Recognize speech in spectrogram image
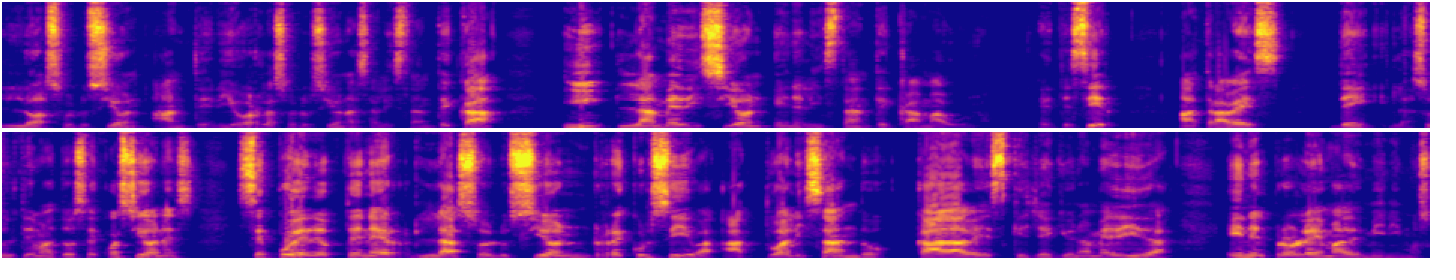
la solución anterior, la solución hasta el instante k, y la medición en el instante k más 1. Es decir, a través de las últimas dos ecuaciones, se puede obtener la solución recursiva actualizando cada vez que llegue una medida en el problema de mínimos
